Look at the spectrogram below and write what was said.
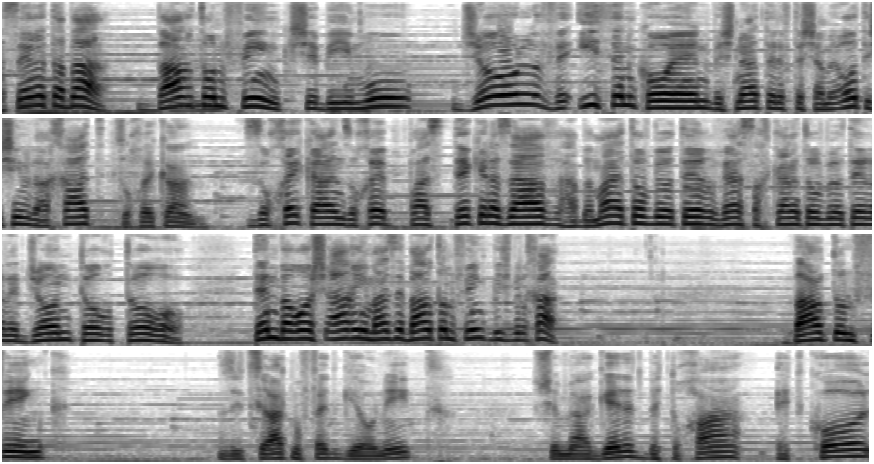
הסרט הבא, ברטון פינק, שביימו ג'ול ואית'ן כהן בשנת 1991. זוכה כאן. זוכה כאן, זוכה פרס דקל הזהב, הבמאי הטוב ביותר והשחקן הטוב ביותר לג'ון טורטורו. תן בראש, ארי, מה זה ברטון פינק בשבילך? ברטון פינק זו יצירת מופת גאונית שמאגדת בתוכה את כל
